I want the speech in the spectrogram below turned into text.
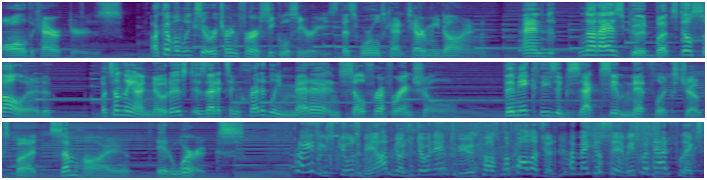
all the characters. A couple weeks it returned for a sequel series, This World Can't Tear Me Down. And not as good, but still solid. But something I noticed is that it's incredibly meta and self-referential. They make these exact same Netflix jokes, but somehow it works. Please excuse me, I'm going to do an interview with Cosmopolitan and make a series for Netflix.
